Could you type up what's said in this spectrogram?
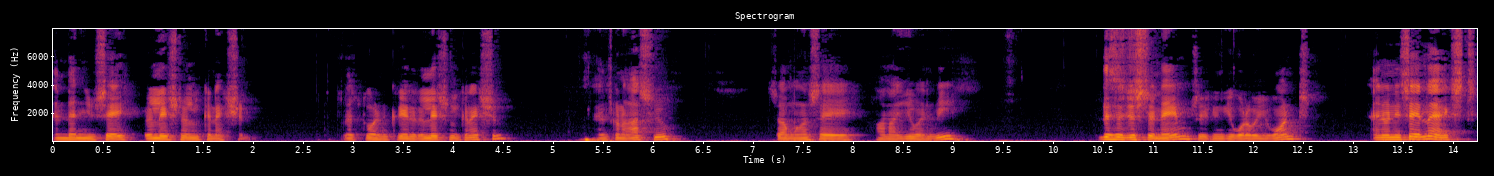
and then you say relational connection. Let's go ahead and create a relational connection. And it's going to ask you so I'm going to say HANA UNV this is just a name so you can give whatever you want and when you say next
